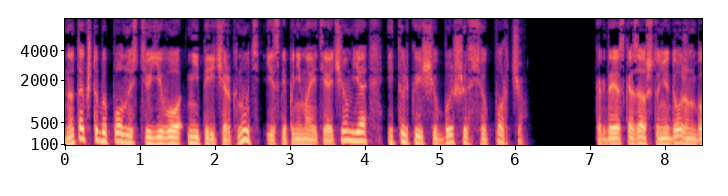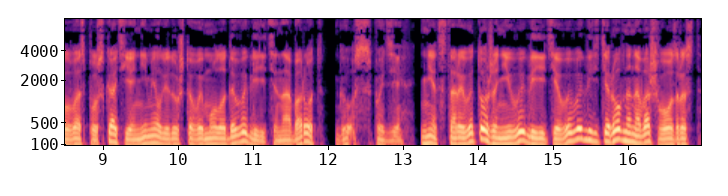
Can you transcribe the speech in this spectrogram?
но так, чтобы полностью его не перечеркнуть, если понимаете, о чем я, и только еще больше все порчу. Когда я сказал, что не должен был вас пускать, я не имел в виду, что вы молодо выглядите, наоборот. Господи. Нет, старый, вы тоже не выглядите, вы выглядите ровно на ваш возраст.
